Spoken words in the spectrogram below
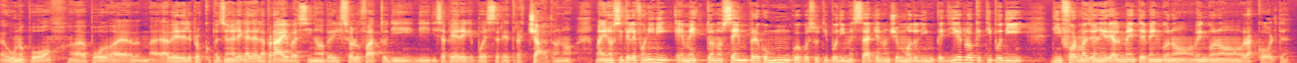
eh, uno può, uh, può uh, avere delle preoccupazioni legate alla privacy no? per il solo fatto di, di, di, sapere che può essere tracciato, no? ma i nostri telefonini emettono sempre comunque questo tipo di messaggi e non c'è modo di impedirlo? Che tipo di, di informazioni realmente vengono, vengono raccolte?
